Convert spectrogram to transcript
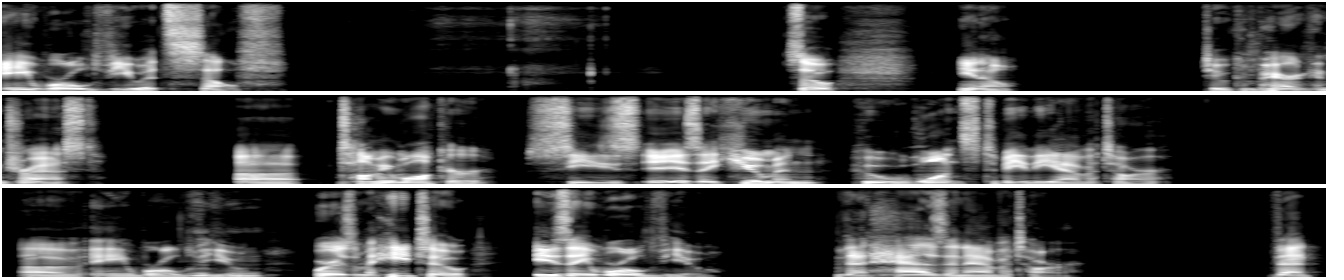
a worldview itself. So, you know, to compare and contrast, uh, Tommy Walker sees is a human who wants to be the avatar of a worldview, Mhm. whereas Mahito is a worldview that has an avatar that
